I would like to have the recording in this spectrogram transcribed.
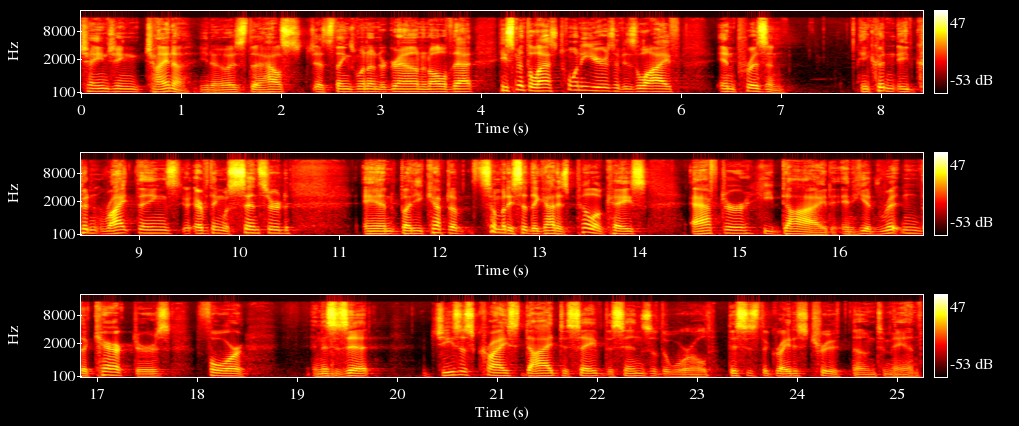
changing China, you know, as the house, as things went underground and all of that. He spent the last 20 years of his life in prison. He couldn't, he couldn't write things, everything was censored. And, but he kept up, somebody said they got his pillowcase after he died, and he had written the characters for, and this is it Jesus Christ died to save the sins of the world. This is the greatest truth known to man.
